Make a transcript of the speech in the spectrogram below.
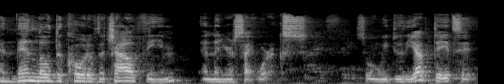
and then load the code of the child theme, and then your site works. So when we do the updates, it,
